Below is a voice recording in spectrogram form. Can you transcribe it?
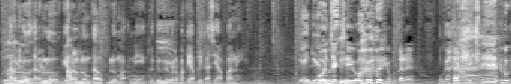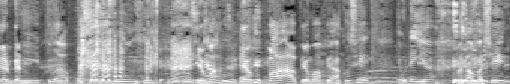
Tar dulu, lalu tar dulu. Gerald belum tahu belum nih lebih Iya. pakai aplikasi apa nih? Kayak Gero Gojek sih. bukan ya? Bukan. bukan, bukan. itu apa? Sih nyambung si Ya, ma nyambung ya maaf, ya maaf ya. Aku sih ya udah iya pertama sih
